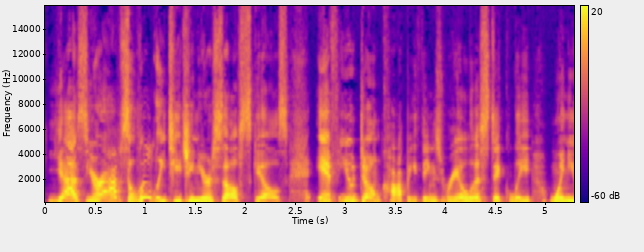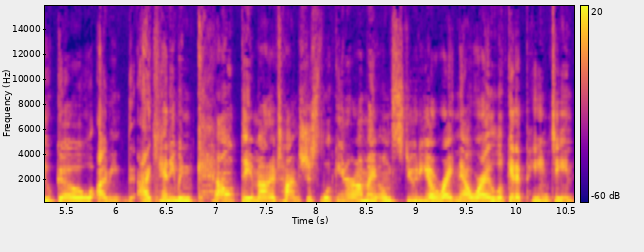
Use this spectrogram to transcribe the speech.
yes, you're absolutely teaching yourself skills. If you don't copy things realistically, when you go, I mean, I can't even count the amount of times just looking around my own studio right now where I look at a painting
